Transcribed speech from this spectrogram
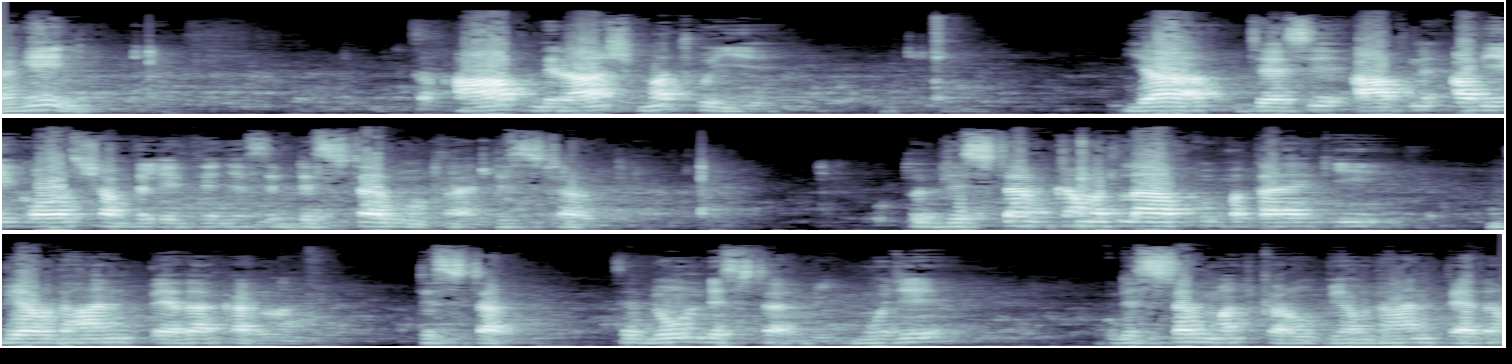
again. तो आप निराश मत होइए। या जैसे आपने अब एक और शब्द लेते हैं, जैसे डिस्टर्ब होता है डिस्टर्ब तो डिस्टर्ब का मतलब आपको पता है कि व्यवधान पैदा करना डिस्टर्ब डोंट डिस्टर्ब मी मुझे डिस्टर्ब मत करो, व्यवधान पैदा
